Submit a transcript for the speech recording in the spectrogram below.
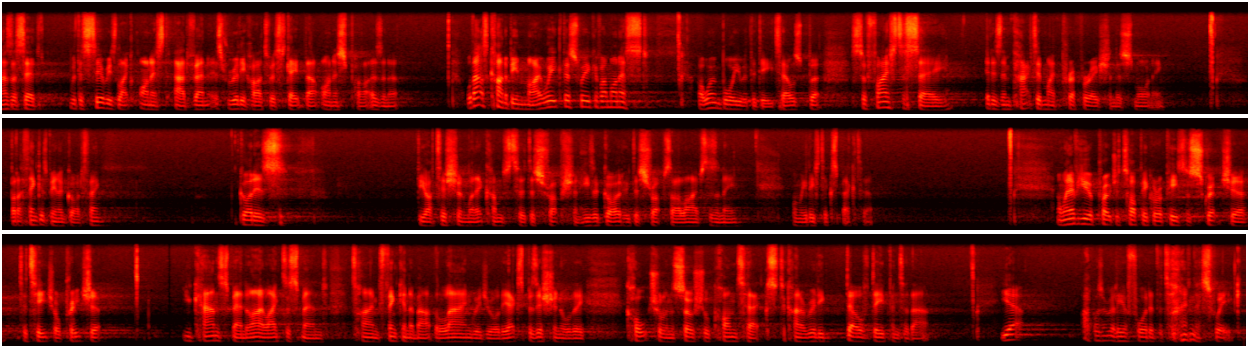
And as I said, with a series like Honest Advent, it's really hard to escape that honest part, isn't it? Well, that's kind of been my week this week, if I'm honest. I won't bore you with the details, but suffice to say, it has impacted my preparation this morning. But I think it's been a God thing. God is the artisan when it comes to disruption. He's a God who disrupts our lives, isn't he? When we least expect it. And whenever you approach a topic or a piece of scripture to teach or preach it, you can spend, and I like to spend, time thinking about the language or the exposition or the cultural and social context to kind of really delve deep into that. Yet, I wasn't really afforded the time this week.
